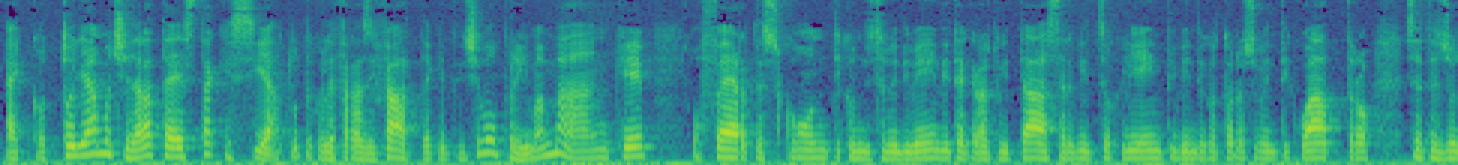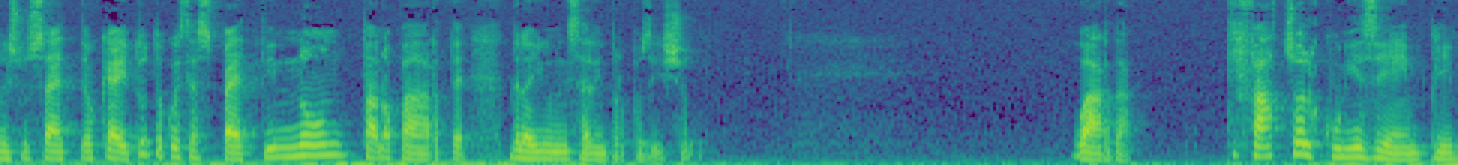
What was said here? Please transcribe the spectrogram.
Ecco, togliamoci dalla testa che sia tutte quelle frasi fatte che ti dicevo prima, ma anche offerte, sconti, condizioni di vendita, gratuità, servizio clienti 24 ore su 24, 7 giorni su 7, ok? Tutti questi aspetti non fanno parte della Unique Selling Proposition. Guarda, ti faccio alcuni esempi.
